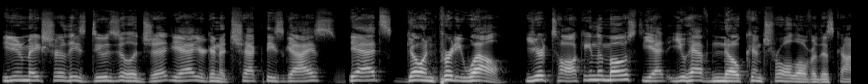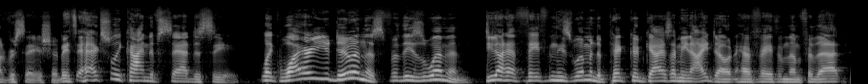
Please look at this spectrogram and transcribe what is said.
You need to make sure these dudes are legit. Yeah, you're gonna check these guys. Yeah, it's going pretty well. You're talking the most, yet you have no control over this conversation. It's actually kind of sad to see. Like, why are you doing this for these women? Do you not have faith in these women to pick good guys? I mean, I don't have faith in them for that.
